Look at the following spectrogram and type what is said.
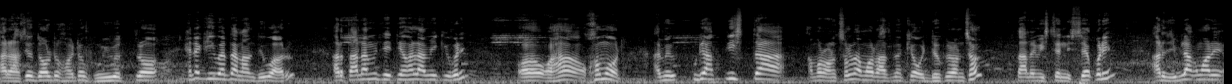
আৰু ৰাজনৈতিক দলটো হয়তো ভূমিপুত্ৰ সেনেকৈ কিবা এটা নাম দিব আৰু। আৰু তাত আমি তেতিয়াহ'লে আমি কি কৰিম অহা অসমত আমি পুৰা ত্ৰিছটা আমাৰ অঞ্চল আমাৰ ৰাজনৈতিক অধ্যক্ষীয় অঞ্চল তাত আমি ষ্টেণ্ড নিশ্চয় কৰিম। আৰু যিবিলাক আমাৰ এই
